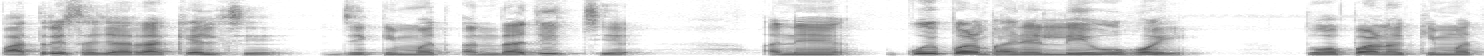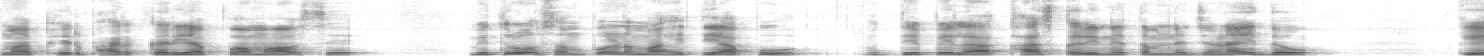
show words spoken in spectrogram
પાંત્રીસ હજાર રાખેલ છે. જે કિંમત અંદાજિત છે અને કોઈ પણ ભાઈને લેવું હોય તો પણ કિંમતમાં ફેરફાર કરી આપવામાં આવશે. મિત્રો, સંપૂર્ણ માહિતી આપું. તે પહેલાં ખાસ કરીને તમને જણાવી દઉં કે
